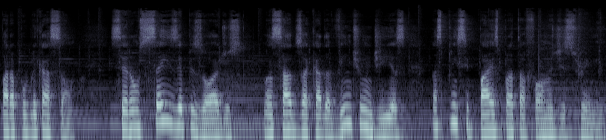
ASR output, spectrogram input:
para a Publicação. Serão seis episódios lançados a cada 21 dias nas principais plataformas de streaming.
